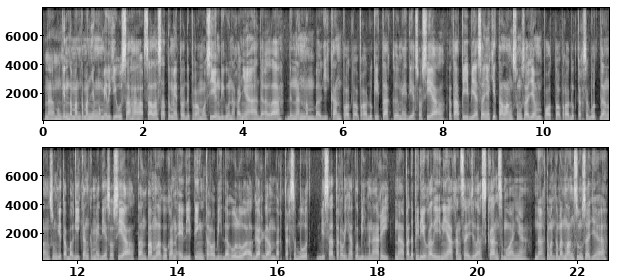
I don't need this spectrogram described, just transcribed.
Nah, mungkin teman-teman yang memiliki usaha Salah satu metode promosi yang digunakannya adalah Dengan membagikan foto produk kita ke media sosial. Tetapi biasanya kita langsung saja memfoto produk tersebut Dan langsung kita bagikan ke media sosial Tanpa melakukan editing terlebih dahulu Agar gambar tersebut bisa terlihat lebih menarik. Nah, pada video kali ini akan saya jelaskan semuanya. Nah, teman-teman langsung saja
